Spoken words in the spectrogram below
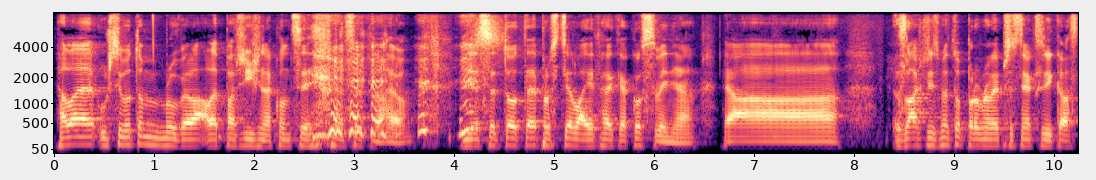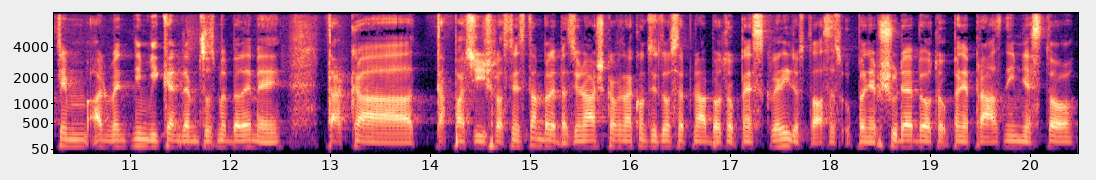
Hele, už si o tom mluvila, ale Paříž na konci srpna, jo. Mně se to, to je prostě lifehack jako svině. Já Zvlášť, když jsme to porovnali přesně, jak jsi říkal, s tím adventním víkendem, co jsme byli my, tak a, ta Paříž, vlastně jsme tam byli bez Jonáška na konci toho srpna, bylo to úplně skvělý, dostala se úplně všude, bylo to úplně prázdné město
